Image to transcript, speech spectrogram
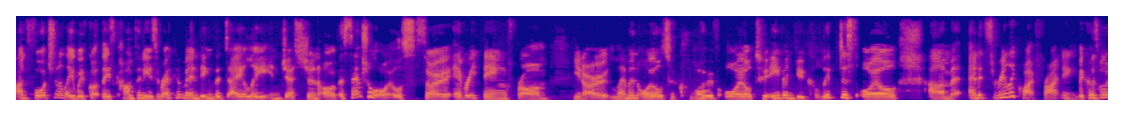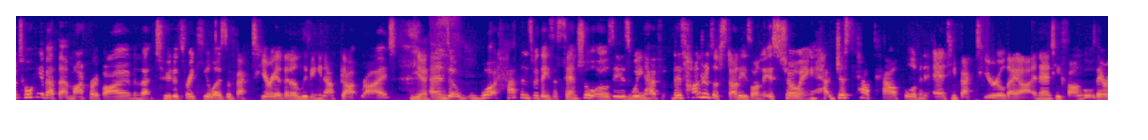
unfortunately, we've got these companies recommending the daily ingestion of essential oils. So everything from you know, lemon oil to clove oil to even eucalyptus oil. Um, and it's really quite frightening because we were talking about that microbiome and that two to three kilos of bacteria that are living in our gut, right? Yes. And uh, what happens with these essential oils is we have, there's hundreds of studies on this showing how, just how powerful of an antibacterial they are, an antifungal. They're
